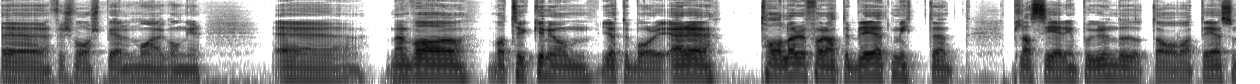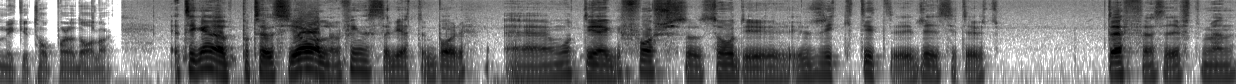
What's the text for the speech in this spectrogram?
eh, försvarsspel många gånger. Eh, men vad, vad tycker ni om Göteborg? Är det, talar det för att det blir ett mitten placering på grund av att det är så mycket toppar och dalar. Jag tycker att potentialen finns där i Göteborg. Eh, mot Degerfors så såg det ju riktigt risigt ut defensivt men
